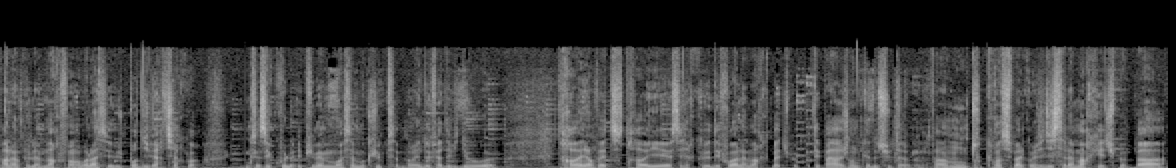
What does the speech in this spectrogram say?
parler un peu de la marque. Enfin voilà, c'est juste pour divertir quoi. Donc ça c'est cool. Et puis même moi, ça m'occupe, ça me permet de faire des vidéos travailler en fait. Travailler, c'est-à-dire que des fois la marque, bah tu peux t'es pas agent de cas dessus. Enfin mon truc principal, comme je dis, c'est la marque et tu peux pas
